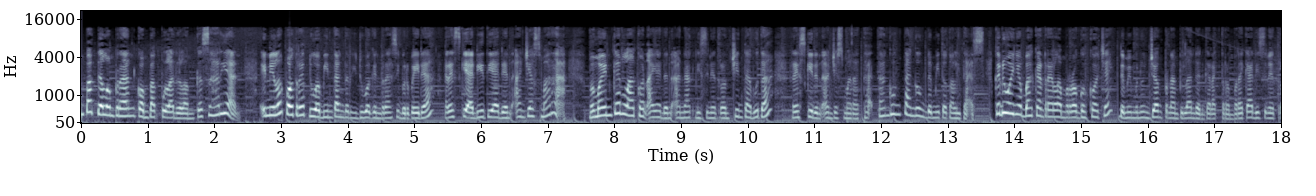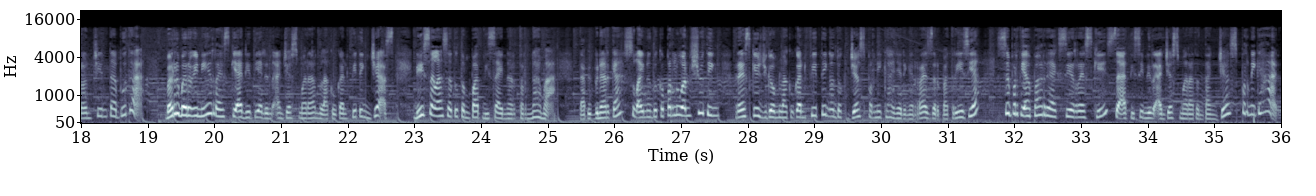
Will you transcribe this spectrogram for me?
Kompak dalam peran, kompak pula dalam keseharian. Inilah potret dua bintang dari dua generasi berbeda, Reski Aditya dan Anjas Mara. Memainkan lakon ayah dan anak di sinetron Cinta Buta, Reski dan Anjas Mara tak tanggung-tanggung demi totalitas. Keduanya bahkan rela merogoh kocek demi menunjang penampilan dan karakter mereka di sinetron Cinta Buta. Baru-baru ini, Reski Aditya dan Anjas Mara melakukan fitting jas di salah satu tempat desainer ternama. Tapi benarkah selain untuk keperluan syuting, Reski juga melakukan fitting untuk jas pernikahannya dengan Rezer Patricia? Seperti apa reaksi Reski saat disindir Anjas Mara tentang jas pernikahan?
